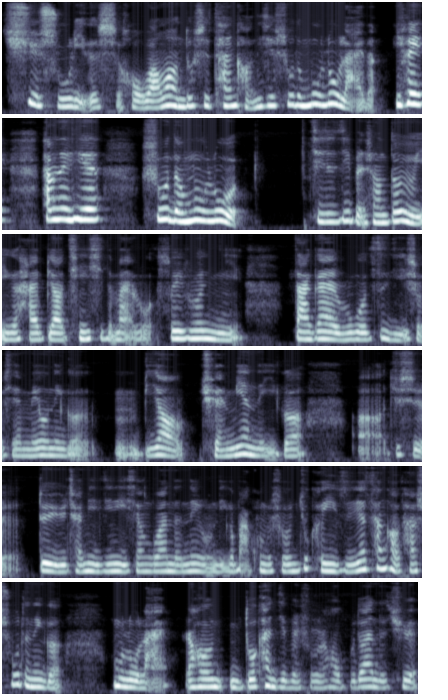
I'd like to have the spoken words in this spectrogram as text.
去梳理的时候，往往都是参考那些书的目录来的，因为他们那些书的目录。其实基本上都有一个还比较清晰的脉络，所以说你大概如果自己首先没有那个嗯比较全面的一个呃就是对于产品经理相关的内容的一个把控的时候，你就可以直接参考他书的那个目录来，然后你多看几本书，然后不断的去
